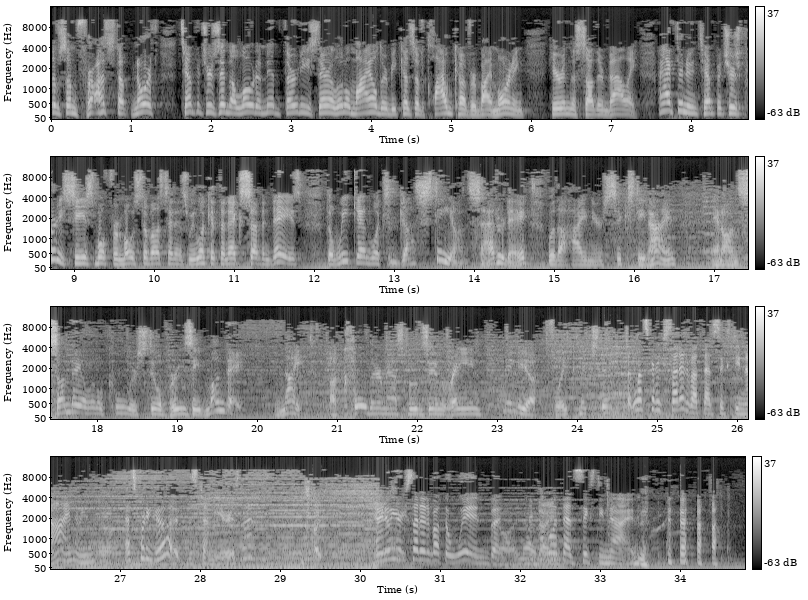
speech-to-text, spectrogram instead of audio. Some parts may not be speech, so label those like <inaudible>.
of some frost up north. Temperatures in the low to mid 30s. They're a little milder because of cloud cover by morning here in the Southern Valley. Afternoon temperatures pretty seasonable for most of us. And as we look at the next seven days, the weekend looks gusty on Saturday with a high near 69. And on Sunday, a little cooler, still breezy. Monday, night, a cold air mass moves in, rain, maybe a flake mixed in. But let's get excited about that 69. I mean, yeah. that's pretty good this time of year, isn't it? I, I know you're excited about the win, but no, how about that 69? <laughs>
